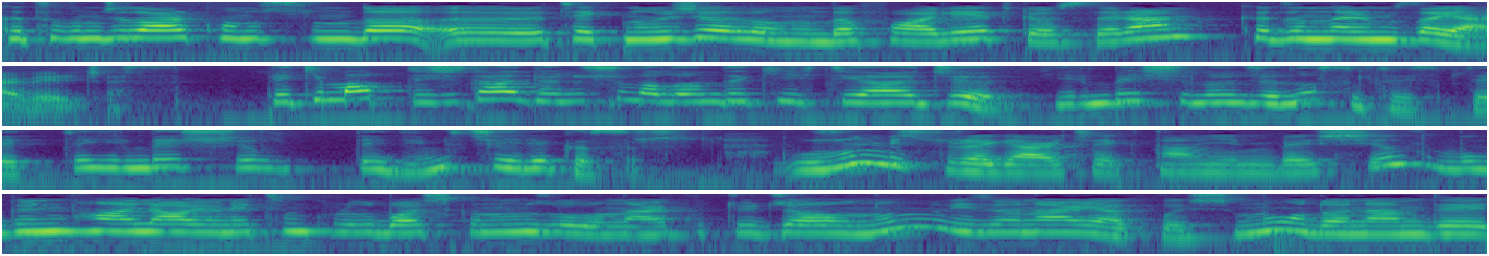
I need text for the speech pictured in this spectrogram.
Katılımcılar konusunda e, teknoloji alanında faaliyet gösteren kadınlarımıza yer vereceğiz. Peki MAP dijital dönüşüm alanındaki ihtiyacı 25 yıl önce nasıl tespit etti? 25 yıl dediğimiz çeyrek asır. Uzun bir süre gerçekten 25 yıl. Bugün hala yönetim kurulu başkanımız olan Erkut Yüceoğlu'nun vizyoner yaklaşımı o dönemde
